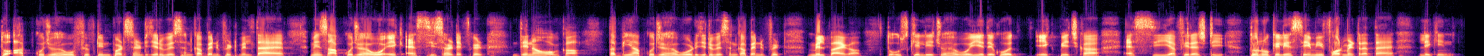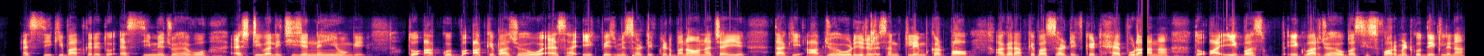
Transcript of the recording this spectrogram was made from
तो आपको जो है वो 15 परसेंट रिजर्वेशन का बेनिफिट मिलता है। मीन्स आपको जो है वो एक एससी सर्टिफिकेट देना होगा, तभी आपको जो है वो रिजर्वेशन का बेनिफिट मिल पाएगा। तो उसके लिए जो है वो ये देखो, एक पेज का एससी या फिर एसटी दोनों के लिए सेम ही फॉर्मेट रहता है, लेकिन एससी की बात करें तो एससी में जो है वो एसटी वाली चीज़ें नहीं होंगी। तो आपको आपके पास जो है वो ऐसा एक पेज में सर्टिफिकेट बना होना चाहिए ताकि आप जो है वो रिजर्वेशन क्लेम कर पाओ। अगर आपके पास सर्टिफिकेट है पुराना तो एक बार एक बार जो है वो बस इस फॉर्मेट को देख लेना।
